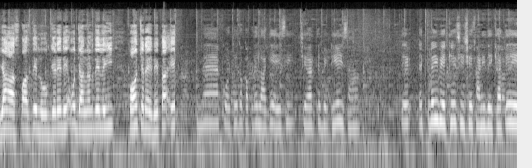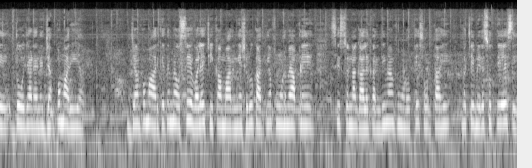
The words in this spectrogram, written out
ਜਾਂ ਆਸ-ਪਾਸ ਦੇ ਲੋਕ ਜਿਹੜੇ ਨੇ ਉਹ ਜਾਣਨ ਦੇ ਲਈ ਪਹੁੰਚ ਰਹੇ ਨੇ ਤਾਂ ਇਹ ਮੈਂ ਕੋਠੇ ਤੋਂ ਕੱਪੜੇ ਲਾ ਕੇ ਆਈ ਸੀ, ਚੇਅਰ ਤੇ ਬੈਠੀ ਹੋਈ ਸਾਂ ਤੇ ਇਤਰੇ ਹੀ ਵੇਖੇ ਸ਼ੀਸ਼ੇ ਥਾਣੀ ਦੇਖਿਆ ਤੇ ਦੋ ਜਣਿਆਂ ਨੇ ਜੰਪ ਮਾਰੀ ਆ। ਜੰਪ ਮਾਰ ਕੇ ਤੇ ਮੈਂ ਉਸੇ ਵੇਲੇ ਚੀਕਾਂ ਮਾਰਨੀਆਂ ਸ਼ੁਰੂ ਕਰਤੀਆਂ, ਫੋਨ ਮੈਂ ਆਪਣੇ ਸਿਸਟਰ ਨਾਲ ਗੱਲ ਕਰਨ ਦੀ ਮੈਂ ਫੋਨ ਉੱਥੇ ਹੀ ਸੁੱਟਤਾ ਸੀ ਬੱਚੇ ਮੇਰੇ ਸੁੱਤੇ ਹੋਏ ਸੀ।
